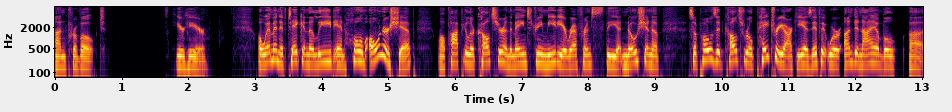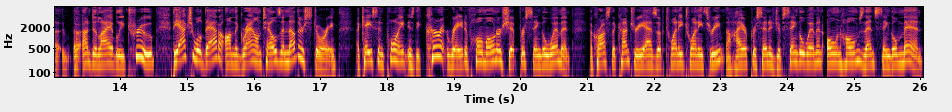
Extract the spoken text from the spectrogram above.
unprovoked. Here, here. Well, women have taken the lead in home ownership, while popular culture and the mainstream media reference the notion of supposed cultural patriarchy as if it were undeniable, uh, undeniably true, the actual data on the ground tells another story. A case in point is the current rate of home ownership for single women. Across the country, as of 2023, a higher percentage of single women own homes than single men,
